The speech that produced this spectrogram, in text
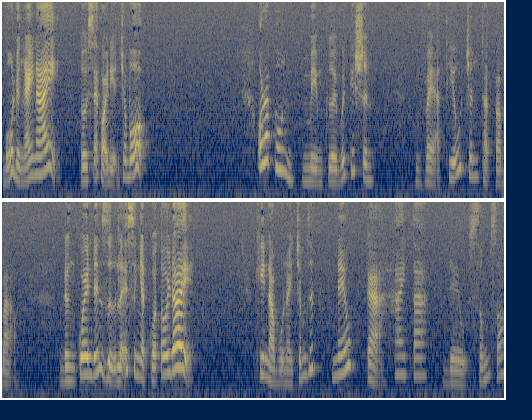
Bố đừng ngay náy, Tôi sẽ gọi điện cho bố. Oracle mỉm cười với Kitchen Vẻ thiếu chân thật và bảo Đừng quên đến dự lễ sinh nhật của tôi đây. Khi nào vụ này chấm dứt, nếu cả hai ta đều sống sót.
